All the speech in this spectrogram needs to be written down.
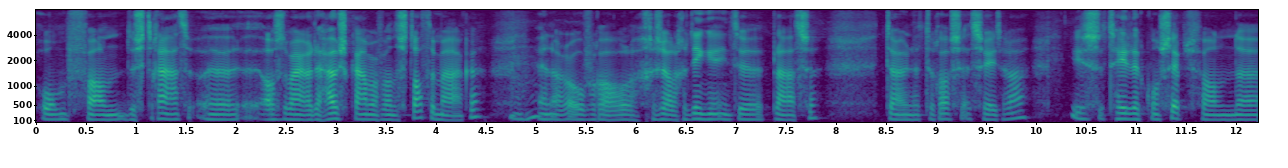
om van de straat uh, als het ware de huiskamer van de stad te maken. Mhm. En er overal gezellige dingen in te plaatsen. Tuinen, terrassen, et cetera. Is het hele concept van uh,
